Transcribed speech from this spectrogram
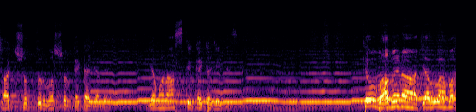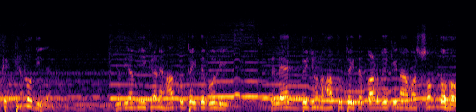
ষাট, সত্তর বৎসর কেটা যাবে, যেমন আজকে কেটে যেতেছে কেউ ভাবে না যে আল্লাহ আমাকে কেন দিলেন? যদি আমি এখানে হাত উঠাইতে বলি তাহলে এক দুজন হাত উঠাইতে পারবে কিনা আমার সন্দেহ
